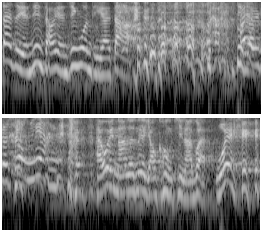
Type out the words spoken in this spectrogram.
戴着眼镜找眼镜问题还大。还有一个重量，还会拿着那个遥控器拿过来，喂，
